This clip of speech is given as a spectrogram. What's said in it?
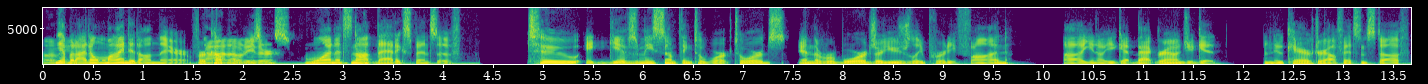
I yeah, but I don't mind it on there for a Nah, couple don't either. reasons. One, it's not that expensive. Two, it gives me something to work towards, and the rewards are usually pretty fun. Uh, you know, you get background, you get new character outfits and stuff,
